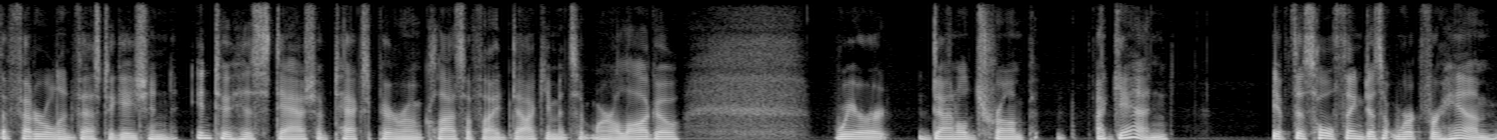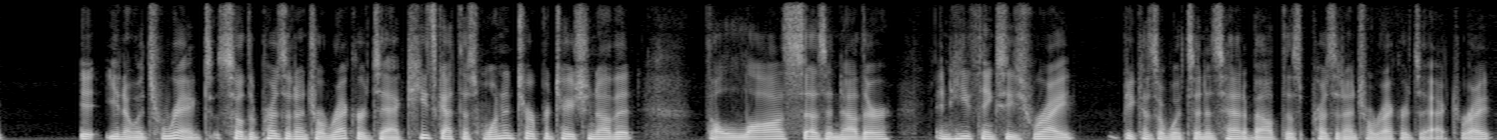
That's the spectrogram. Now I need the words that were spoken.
the federal investigation into his stash of taxpayer owned classified documents at Mar a Lago, where Donald Trump, again, if this whole thing doesn't work for him, it, you know, it's rigged. So the Presidential Records Act, he's got this one interpretation of it. The law says another, and he thinks he's right because of what's in his head about this Presidential Records Act, right?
